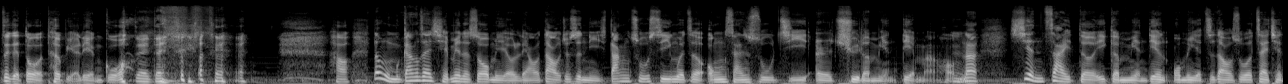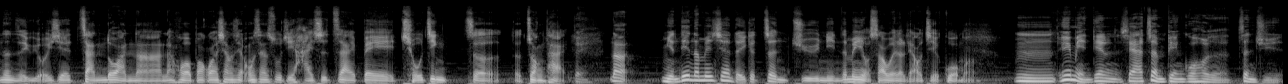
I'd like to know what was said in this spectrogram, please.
这个都有特别练过。对 对。好，那我们刚刚在前面的时候，我们有聊到，就是你当初是因为这个翁山书记而去了缅甸嘛？吼、嗯，那现在的一个缅甸，我们也知道说，在前阵子有一些战乱呐，然后包括像像翁山书记还是在被囚禁着的状态。对，那缅甸那边现在的一个政局，你那边有稍微的了解过吗？嗯，因为缅甸现在政变过后的政局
